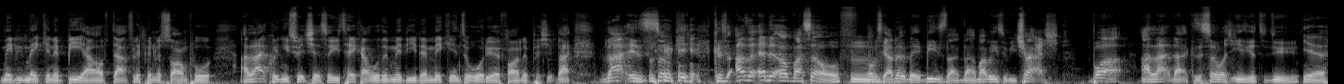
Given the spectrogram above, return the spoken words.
maybe making a beat out of that, flipping the sample. I like when you switch it, so you take out all the MIDI, then make it into audio file and push it back. That is so key. because as an editor myself, Hmm. obviously I don't make beats like that. My beats would be trash, but I like that because it's so much easier to do. Yeah.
